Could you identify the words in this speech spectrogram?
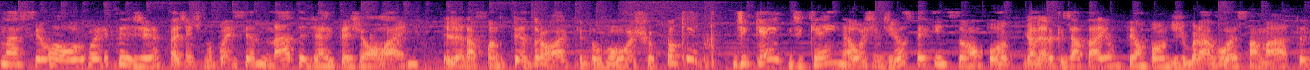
nasceu a Orgo RPG. A gente não conhecia nada de RPG online. Ele era fã do Pedrock, do Roxo. O que? De quem? De quem? Hoje em dia eu sei quem são, pô. Galera que já tá aí um tempão desbravou essa mata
